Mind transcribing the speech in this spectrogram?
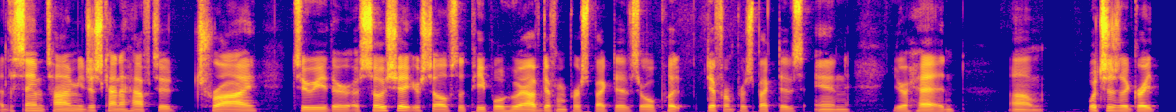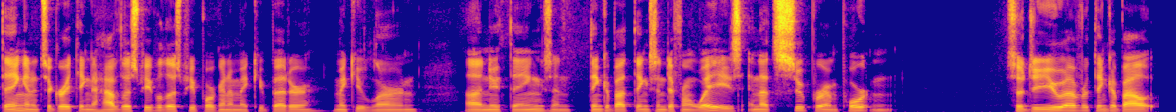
at the same time, you just kind of have to try to either associate yourselves with people who have different perspectives or will put different perspectives in your head, um, which is a great thing. And it's a great thing to have those people. Those people are going to make you better, make you learn uh, new things, and think about things in different ways. And that's super important. So, do you ever think about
